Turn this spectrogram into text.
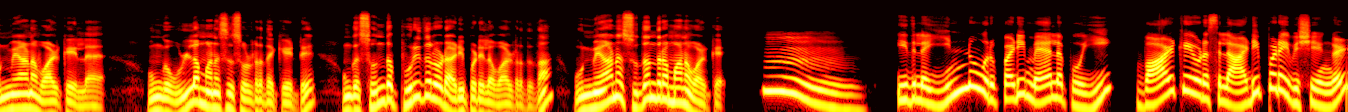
உண்மையான வாழ்க்கை இல்லை. உங்க உள்ள மனசு சொல்றத கேட்டு உங்க சொந்த புரிதலோட அடிப்படையில வாழ்றது தான் உண்மையான சுதந்திரமான வாழ்க்கை. இதுல இன்னும் ஒரு படி மேல போய் வாழ்க்கையோட சில அடிப்படை விஷயங்கள்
